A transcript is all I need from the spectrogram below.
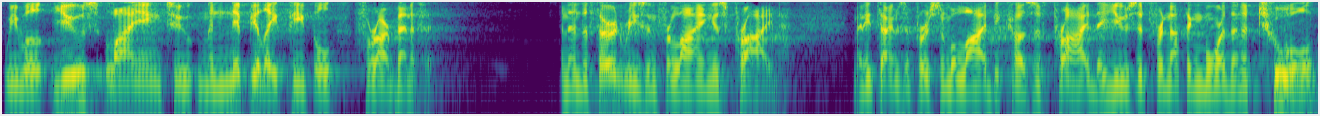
we will use lying to manipulate people for our benefit. And then the third reason for lying is pride. Many times a person will lie because of pride. They use it for nothing more than a tool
